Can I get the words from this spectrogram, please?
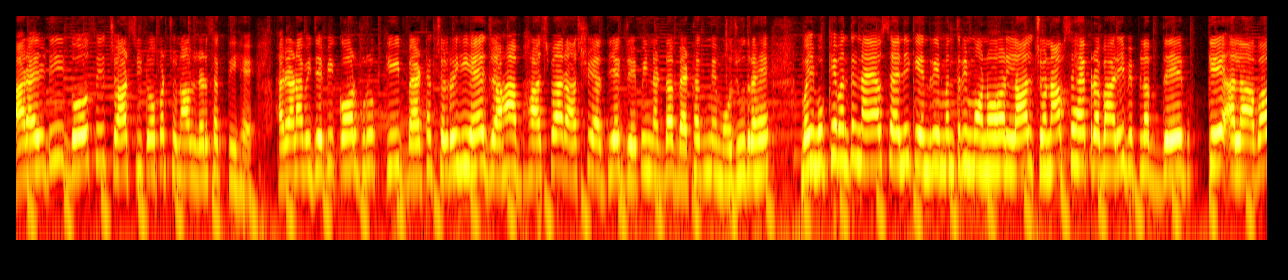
आरएलडी दो से चार सीटों पर चुनाव लड़ सकती है। हरियाणा बीजेपी कोर ग्रुप की बैठक चल रही है, जहाँ भाजपा राष्ट्रीय अध्यक्ष जेपी नड्डा बैठक में मौजूद रहे। वहीं मुख्यमंत्री नायब सैनी, केंद्रीय मंत्री मनोहर लाल चुनाव सह प्रभारी विप्लव देव के अलावा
